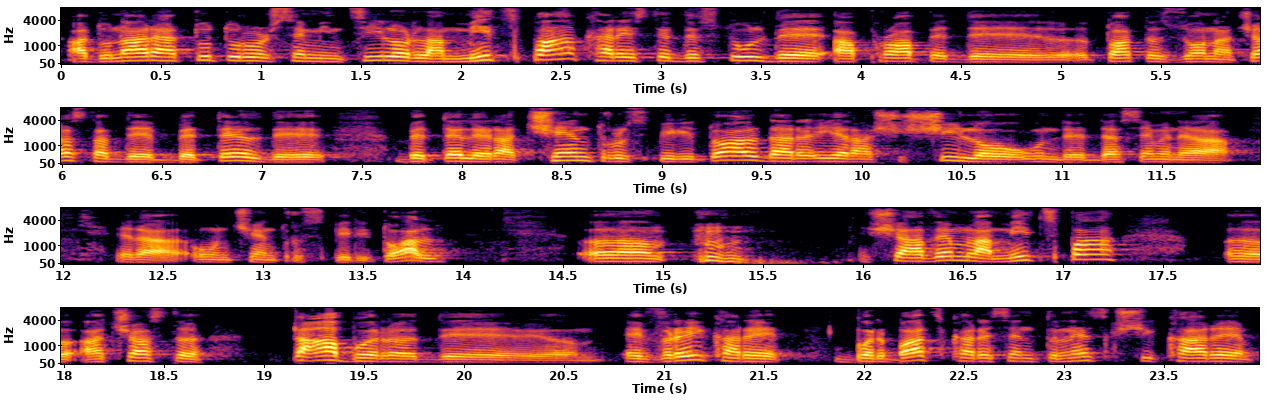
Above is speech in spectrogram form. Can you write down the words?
Adunarea tuturor seminților la Mitzpa, care este destul de aproape de toată zona aceasta, de Betel. De Betel era centrul spiritual, dar era și Shilo, unde de asemenea era un centru spiritual. Uh, și avem la Mitzpa uh, această tabără de uh, evrei, care, bărbați care se întâlnesc și care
